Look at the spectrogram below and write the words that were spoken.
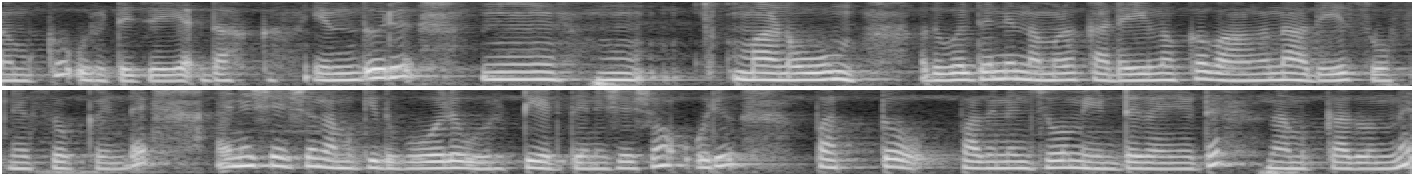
നമുക്ക് ഉരുട്ടി ചെയ്യാം. ഇതാക്കാം എന്തൊരു മണവും അതുപോലെ തന്നെ നമ്മൾ കടയിൽ നിന്നൊക്കെ വാങ്ങുന്ന അതേ സോഫ്റ്റ്നെസ്സൊക്കെ ഉണ്ട്. അതിനുശേഷം നമുക്കിതുപോലെ ഉരുട്ടിയെടുത്തതിന് ശേഷം ഒരു പത്തോ പതിനഞ്ചോ മിനിറ്റ് കഴിഞ്ഞിട്ട് നമുക്കതൊന്ന്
